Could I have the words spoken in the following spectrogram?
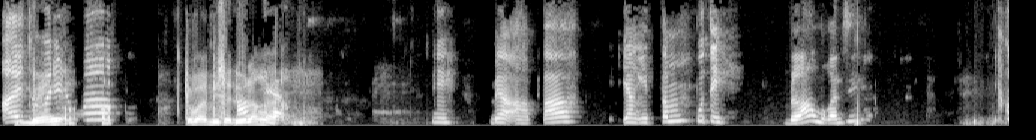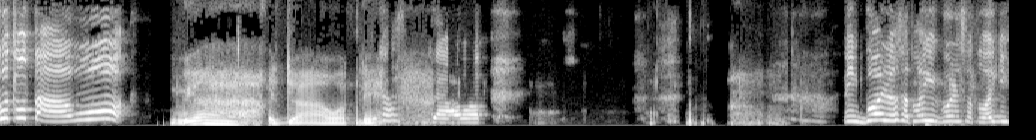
Ayo coba Bel, ditebak. coba bisa diulang nggak? Nih, bel apa yang hitam putih? Belang bukan sih? Ikut lu tahu. Ya, kejawab deh. Jawab. Nih, gue ada satu lagi, gue ada satu lagi.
